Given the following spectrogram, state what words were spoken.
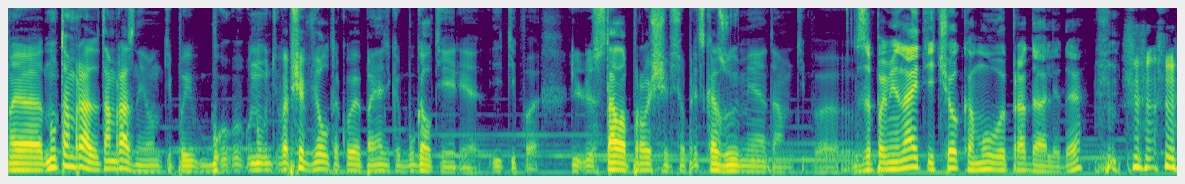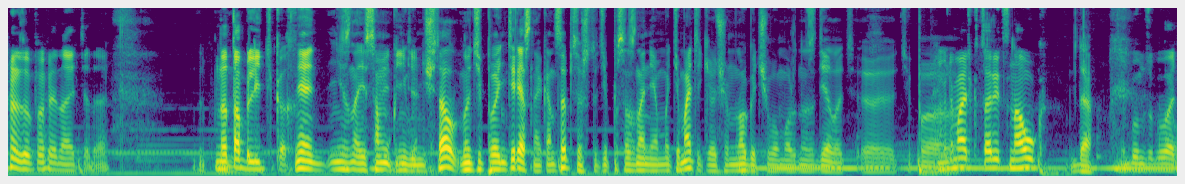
Э, ну, там, раз, там разные, он, типа, бу- ну, вообще ввел такое понятие, как бухгалтерия. И, типа, стало проще, все предсказуемее, там, типа... Запоминайте, что кому вы продали, да? Запоминайте, да. На табличках. Я не знаю, я саму Видите. книгу не читал, но, типа, интересная концепция, что, типа, со знанием математики очень много чего можно сделать. э, типа... Математика царица наук. Да. Не будем забывать.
